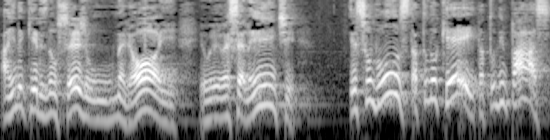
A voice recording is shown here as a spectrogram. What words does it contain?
ainda que eles não sejam o melhor e o excelente, eles são bons, está tudo ok, está tudo em paz.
